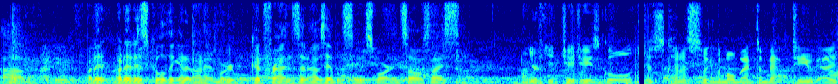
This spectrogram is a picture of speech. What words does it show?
um, but it but it is cool to get it on him. We're good friends, and I was able to see him this morning, so it was nice. How did JJ's goal just kind of swing the momentum back to you guys?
